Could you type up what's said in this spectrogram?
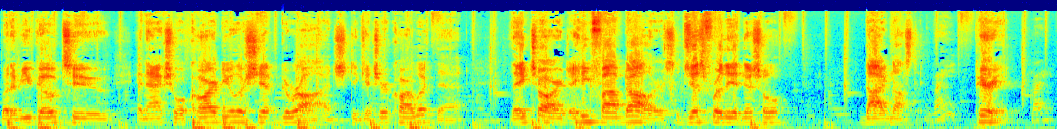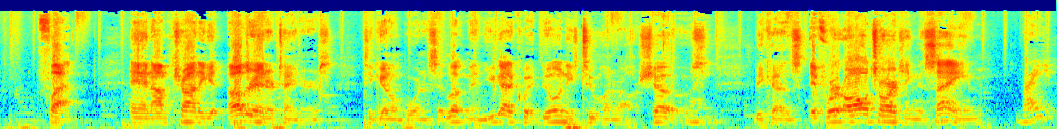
but if you go to an actual car dealership garage to get your car looked at, they charge $85 just for the initial diagnostic. Right. Period Right. Flat. And I'm trying to get other entertainers to get on board and say, look, man, you got to quit doing these $200 shows Right. because if we're all charging the same, Right.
